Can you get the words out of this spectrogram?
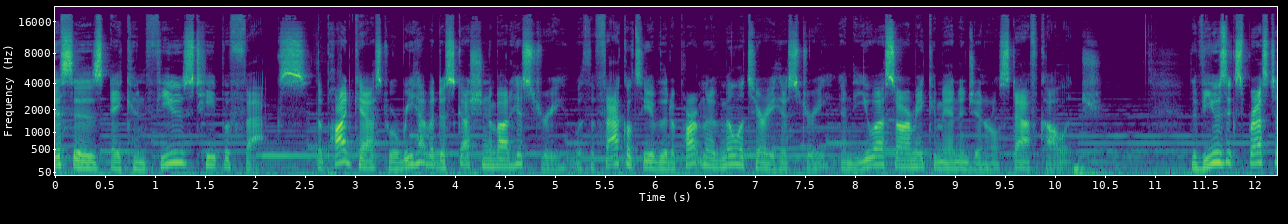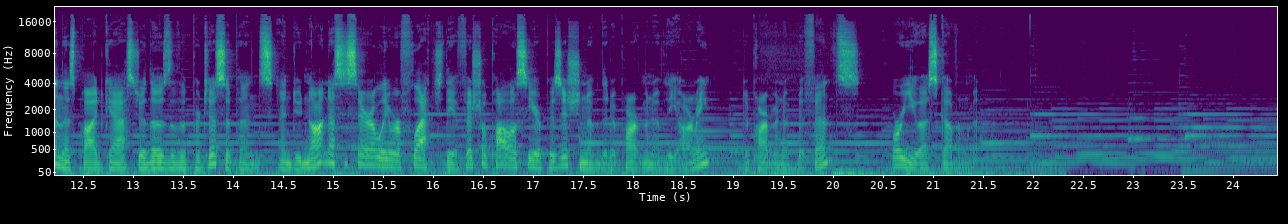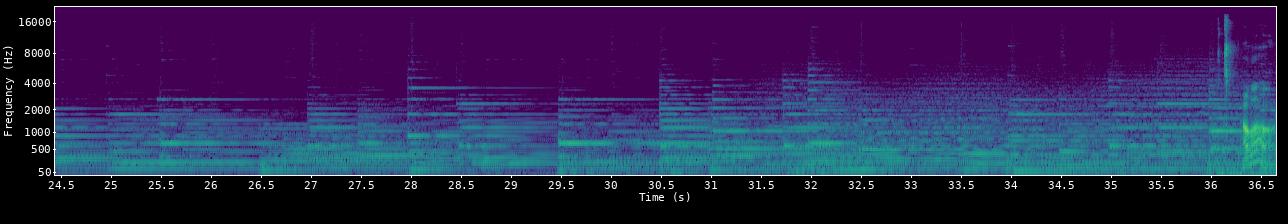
This is A Confused Heap of Facts, the podcast where we have a discussion about history with the faculty of the Department of Military History and the U.S. Army Command and General Staff College. The views expressed in this podcast are those of the participants and do not necessarily reflect the official policy or position of the Department of the Army, Department of Defense, or U.S. government.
